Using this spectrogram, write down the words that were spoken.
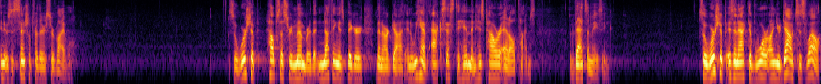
and it was essential for their survival. So, worship helps us remember that nothing is bigger than our God, and we have access to Him and His power at all times. That's amazing. So, worship is an act of war on your doubts as well,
